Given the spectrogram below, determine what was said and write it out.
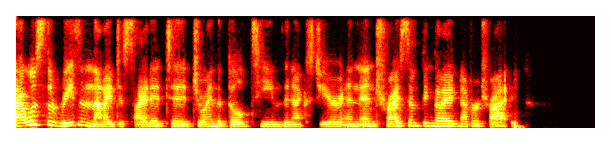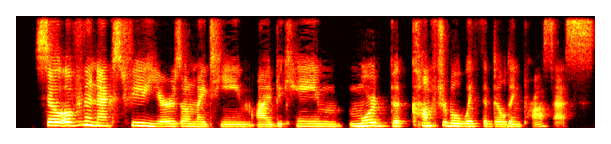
that was the reason that I decided to join the build team the next year and, and try something that I'd never tried. So over the next few years on my team, I became more comfortable with the building process.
